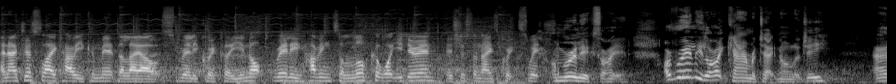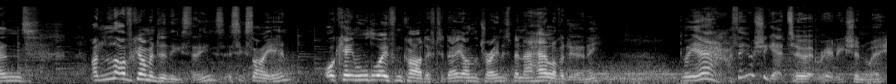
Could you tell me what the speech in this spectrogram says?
And I just like how you can make the layouts really quickly. You're not really having to look at what you're doing. It's just a nice quick switch. I'm really excited. I really like camera technology, and I love coming to these things. It's exciting. I came all the way from Cardiff today on the train. It's been a hell of a journey. But yeah, I think we should get to it, really, shouldn't we?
